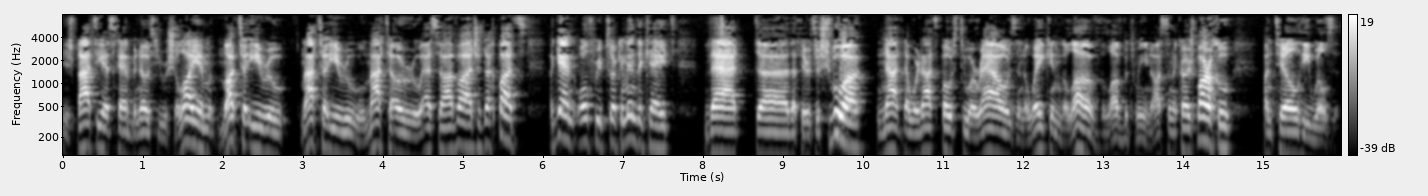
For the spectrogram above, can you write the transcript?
Hishbati eschem benos Yerushalayim, mata iru, mata iru, mata oru, esa avad Again, all three psukim indicate that uh, that there's a shvua, not that we're not supposed to arouse and awaken the love, the love between us and Hakadosh Baruch Hu, until He wills it.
